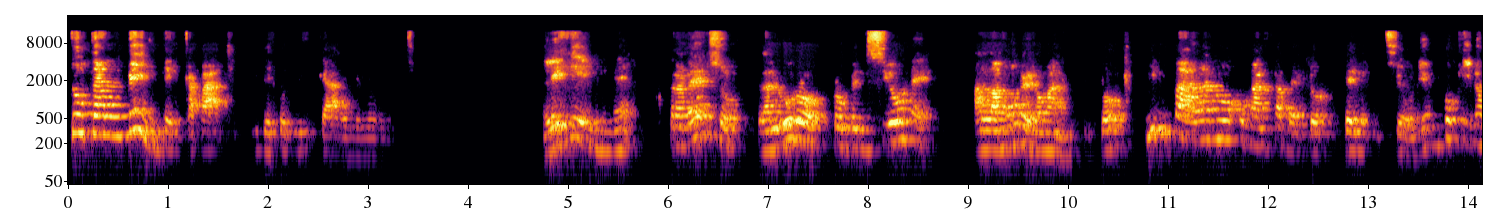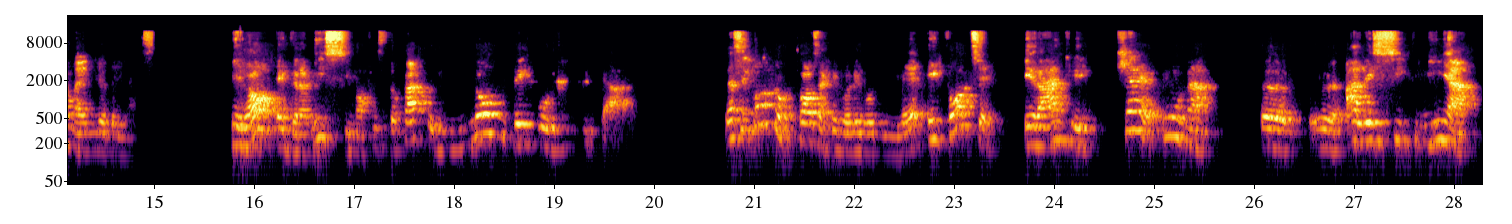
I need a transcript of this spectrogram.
totalmente incapaci di decodificare le loro. Le femmine attraverso la loro propensione all'amore romantico, imparano un alfabeto delle emozioni, un pochino meglio dei nostri. Però è gravissimo questo fatto di non decodificare. La seconda cosa che volevo dire, e forse era anche, c'è una eh, eh alessitimia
